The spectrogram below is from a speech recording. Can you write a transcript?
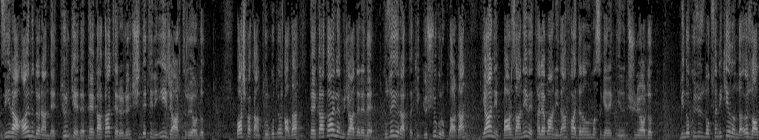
Zira aynı dönemde Türkiye'de PKK terörü şiddetini iyice artırıyordu. Başbakan Turgut Özal da PKK ile mücadelede Kuzey Irak'taki güçlü gruplardan yani Barzani ve Talabani'den faydalanılması gerektiğini düşünüyordu. 1992 yılında Özal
